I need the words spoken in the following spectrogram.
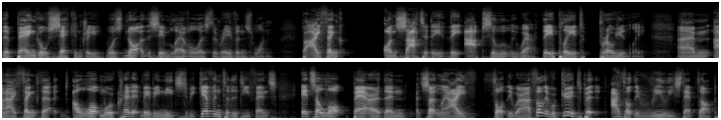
the Bengals secondary was not at the same level as the Ravens one. But I think on Saturday they absolutely were. They played brilliantly. Um, and I think that a lot more credit maybe needs to be given to the defense. It's a lot better than certainly I thought they were. I thought they were good, but I thought they really stepped up.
